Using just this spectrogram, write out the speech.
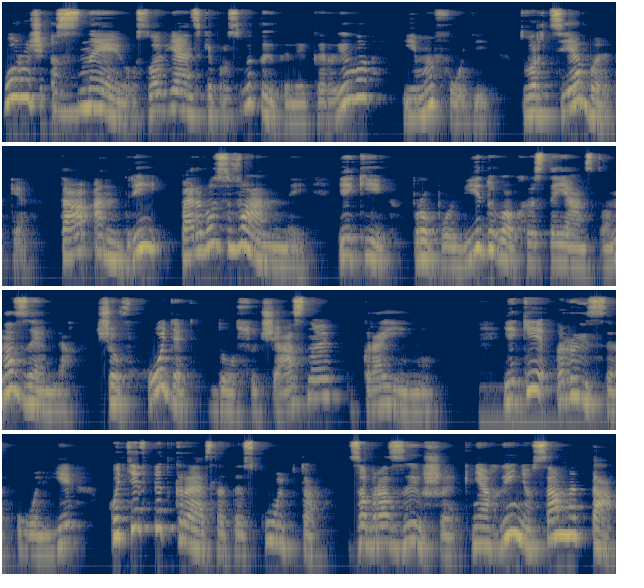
поруч з нею слов'янські просвітителі Кирило і Мефодій, творці абетки та Андрій Первозванний, який проповідував християнство на землях, що входять до сучасної України. Які риси Ольги хотів підкреслити скульптор, зобразивши княгиню саме так,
